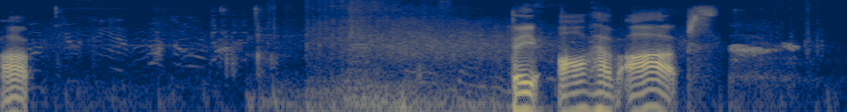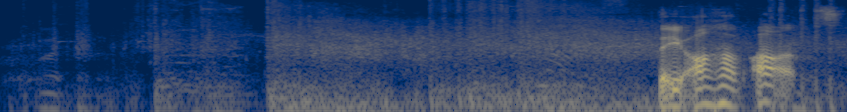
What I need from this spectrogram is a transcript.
Up. They all have ops. They all have ops.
